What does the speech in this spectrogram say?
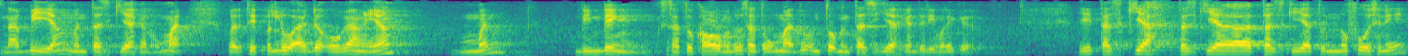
Nabi yang mentazkiyahkan umat. Berarti perlu ada orang yang men bimbing sesuatu kaum tu, satu umat tu untuk mentazkiyahkan diri mereka. Jadi tazkiyah, tazkiyah, tazkiyatun nufus ni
